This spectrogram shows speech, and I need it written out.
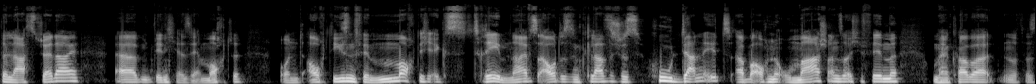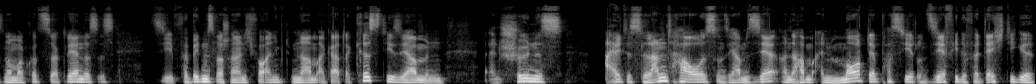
The Last Jedi, ähm, den ich ja sehr mochte. Und auch diesen Film mochte ich extrem. Knives Out ist ein klassisches Who Done It, aber auch eine Hommage an solche Filme. Um Herrn Körber das nochmal kurz zu erklären, das ist, Sie verbinden es wahrscheinlich vor allem mit dem Namen Agatha Christie. Sie haben ein, ein schönes altes Landhaus und sie haben sehr, haben einen Mord, der passiert und sehr viele Verdächtige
